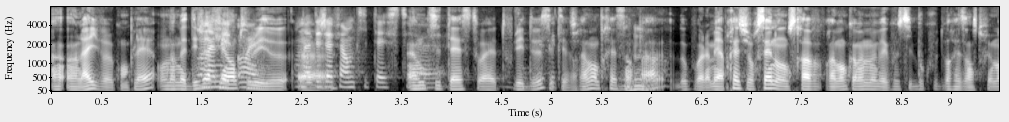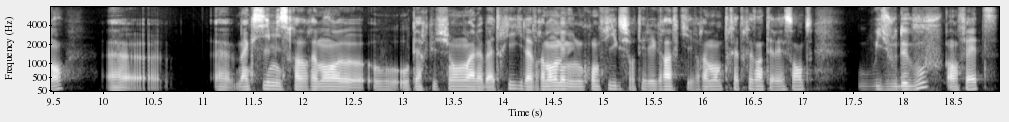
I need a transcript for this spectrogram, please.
un, un live complet. On en a déjà a fait mis- un tous ouais, les deux. On a déjà fait un petit test. Un euh, petit test, ouais, tous les deux, c'était vraiment très sympa. Donc voilà, mais après sur scène, on sera vraiment quand même avec aussi beaucoup de vrais instruments. Euh, Maxime, il sera vraiment euh, aux, aux percussions, à la batterie. Il a vraiment même une config sur Télégraphe qui est vraiment très très intéressante où il joue debout en fait.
